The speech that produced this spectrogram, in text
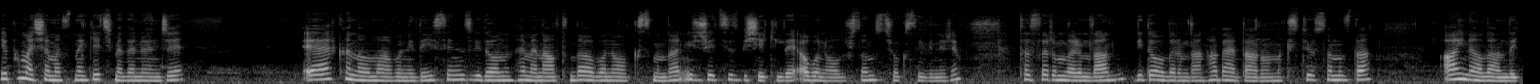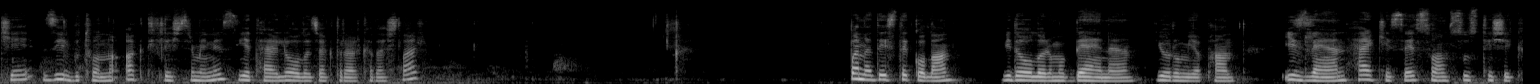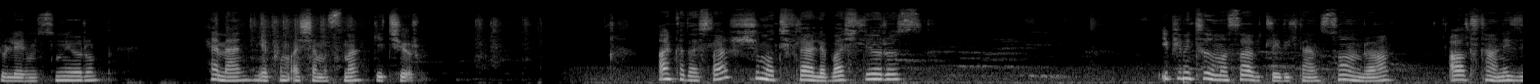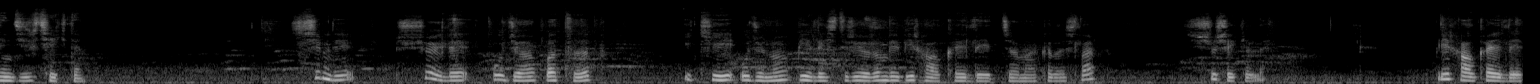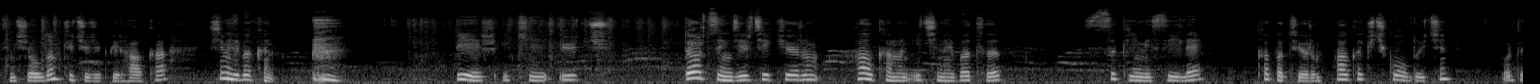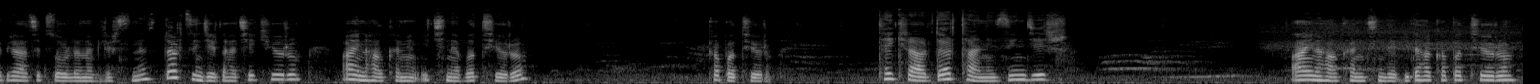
Yapım aşamasına geçmeden önce eğer kanalıma abone değilseniz videonun hemen altında abone ol kısmından ücretsiz bir şekilde abone olursanız çok sevinirim. Tasarımlarımdan, videolarımdan haberdar olmak istiyorsanız da aynı alandaki zil butonunu aktifleştirmeniz yeterli olacaktır arkadaşlar. Bana destek olan, videolarımı beğenen, yorum yapan, izleyen herkese sonsuz teşekkürlerimi sunuyorum. Hemen yapım aşamasına geçiyorum. Arkadaşlar şu motiflerle başlıyoruz. İpimi tığıma sabitledikten sonra 6 tane zincir çektim. Şimdi şöyle uca batıp iki ucunu birleştiriyorum ve bir halka elde edeceğim arkadaşlar. Şu şekilde. Bir halka elde etmiş oldum. Küçücük bir halka. Şimdi bakın. 1 2 3 4 zincir çekiyorum. Halkamın içine batıp sık iğnesiyle kapatıyorum. Halka küçük olduğu için burada birazcık zorlanabilirsiniz. 4 zincir daha çekiyorum. Aynı halkanın içine batıyorum. Kapatıyorum. Tekrar 4 tane zincir. Aynı halkanın içinde bir daha kapatıyorum.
